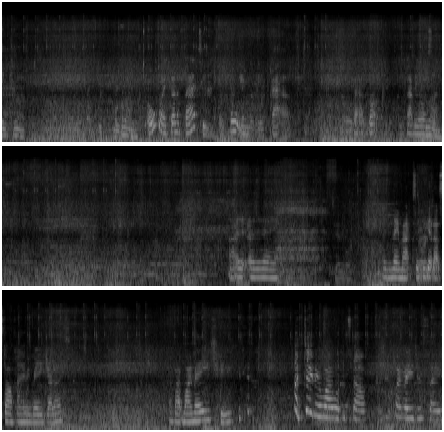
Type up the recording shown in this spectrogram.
Interrupt. Oh, we- one guy. Run. I've done a 13, so 14 would be better. Better buck. That'd be awesome. Run. I, I don't know. I don't know, Max. If you get that staff, I'm gonna be really jealous. About my mage. who- I don't know why I want the staff. My mage is so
